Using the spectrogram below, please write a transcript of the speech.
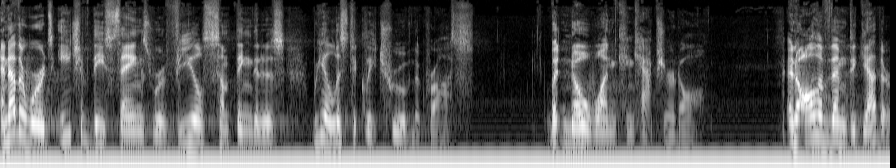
In other words, each of these things reveals something that is realistically true of the cross, but no one can capture it all. And all of them together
